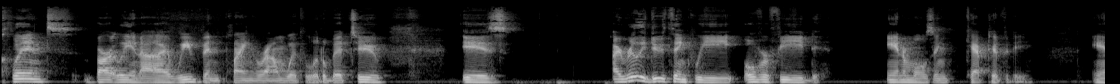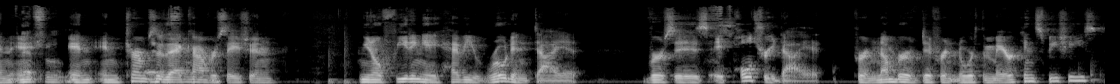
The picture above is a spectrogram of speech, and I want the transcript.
Clint, Bartley, and I, we've been playing around with a little bit too, is I really do think we overfeed animals in captivity. And in, in, in terms of that conversation, you know, feeding a heavy rodent diet versus a poultry diet for a number of different North American species,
